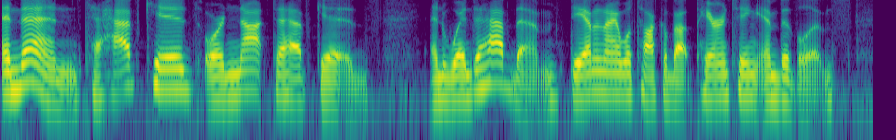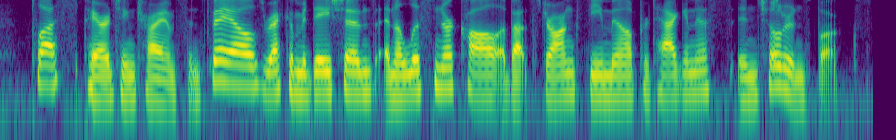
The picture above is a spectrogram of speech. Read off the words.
And then, to have kids or not to have kids, and when to have them. Dan and I will talk about parenting ambivalence. Plus, parenting triumphs and fails, recommendations, and a listener call about strong female protagonists in children's books.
